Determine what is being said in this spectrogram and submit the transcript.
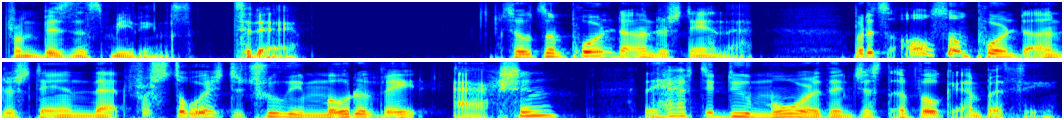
from business meetings today. So it's important to understand that. But it's also important to understand that for stories to truly motivate action, they have to do more than just evoke empathy.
